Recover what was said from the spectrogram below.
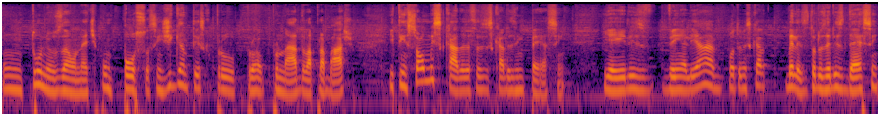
um túnelzão, né? Tipo um poço, assim, gigantesco pro, pro, pro nada lá para baixo. E tem só uma escada dessas escadas em pé, assim. E aí eles vêm ali, ah, pô, tem esse cara. Beleza, todos eles descem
